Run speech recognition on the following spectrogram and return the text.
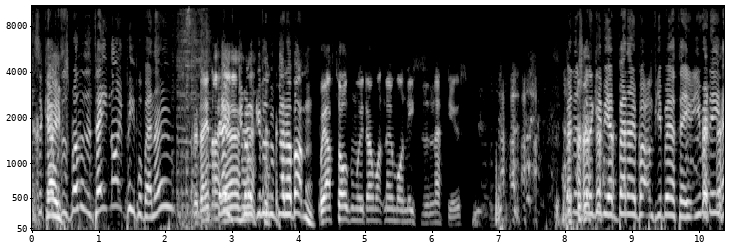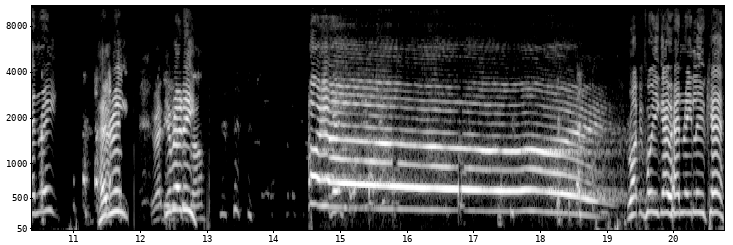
It's the Captain's brother, the date night people, Benno. The day night, Dave, yeah. do you want to give them a Benno button? We have told them we don't want no more nieces and nephews. Benno's going to give you a Benno button for your birthday. You ready, Henry? Henry, You ready? you ready? Isabel? Right before you go, Henry, Luca,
